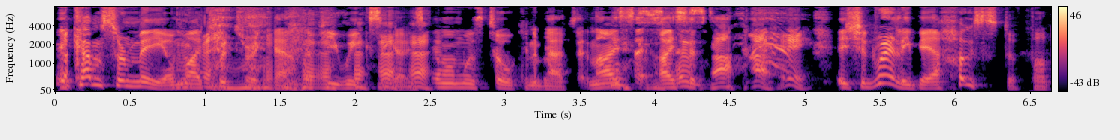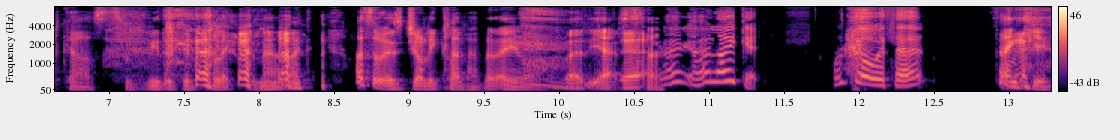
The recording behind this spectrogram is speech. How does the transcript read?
it comes from me on my Twitter account a few weeks ago. Someone was talking about it, and I said, I said I. it should really be a host of podcasts would be the good collective. Now, I, I thought it was jolly clever, but there you are. But yes, Yeah. so, I, I like it. We'll go with that. thank you.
